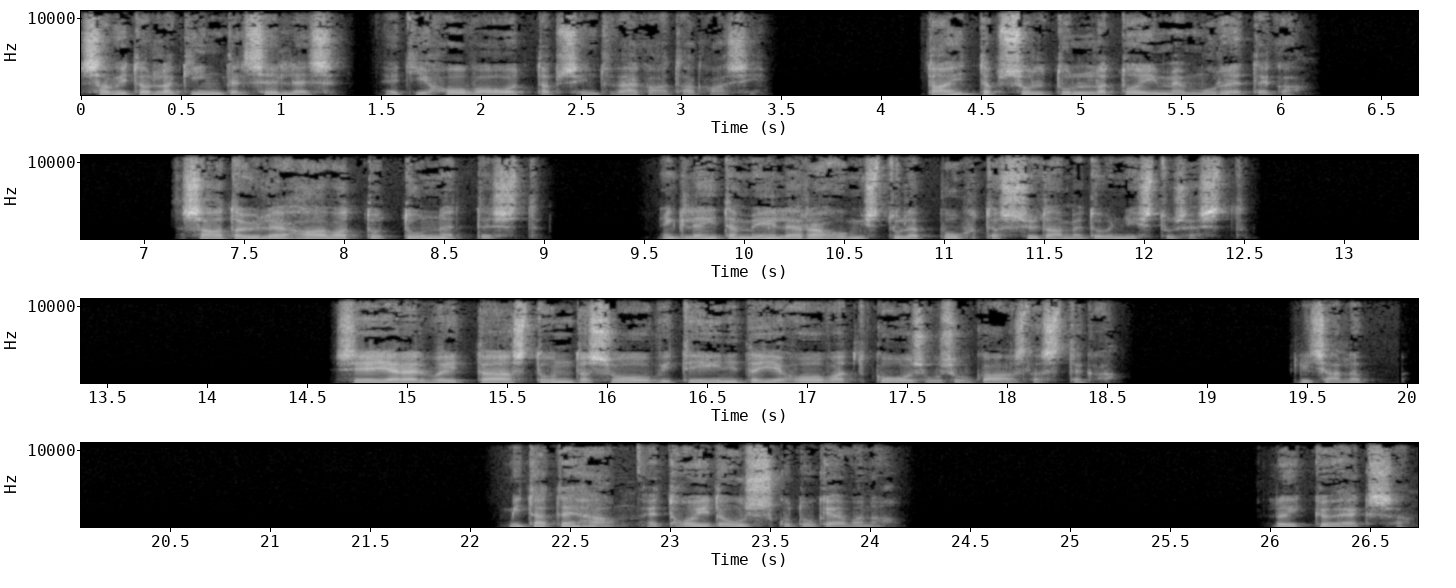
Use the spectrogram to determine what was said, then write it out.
sa võid olla kindel selles, et Jehova ootab sind väga tagasi. ta aitab sul tulla toime muredega, saada üle haavatud tunnetest ning leida meelerahu, mis tuleb puhtast südametunnistusest. seejärel võid taas tunda soovi teenida Jehovat koos usukaaslastega. Lisa lõpp. mida teha, et hoida usku tugevana? lõik üheksa.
